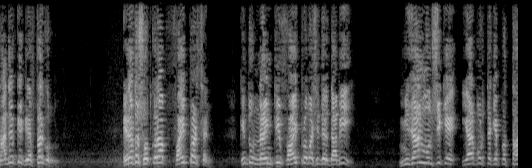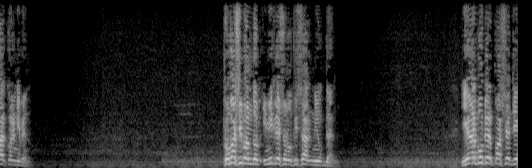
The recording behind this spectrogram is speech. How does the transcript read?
তাদেরকে গ্রেফতার করুন। এরা তো শতকরা ফাইভ পার্সেন্ট কিন্তু নাইনটি ফাইভ প্রবাসীদের দাবি মিজান মুন্সিকে এয়ারপোর্ট থেকে প্রত্যাহার করে নেবেন। প্রবাসী বান্ধব ইমিগ্রেশন অফিসার নিয়োগ দেন। এয়ারপোর্টের পাশে যে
